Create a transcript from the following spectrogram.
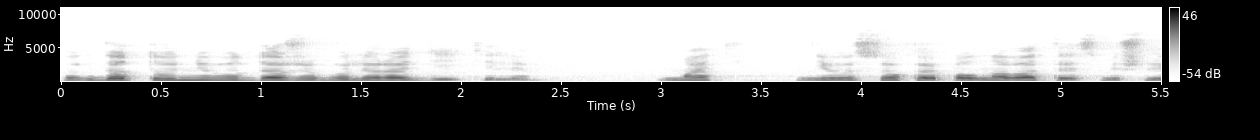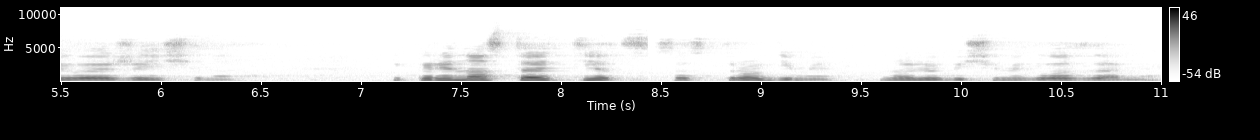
Когда-то у него даже были родители. Мать, невысокая, полноватая, смешливая женщина. И коренастый отец со строгими, но любящими глазами.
